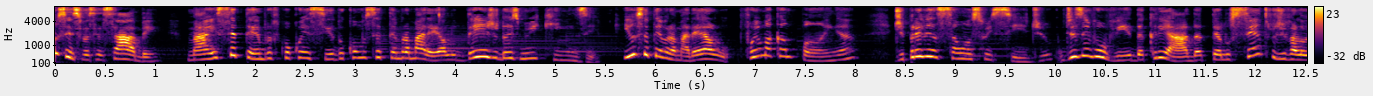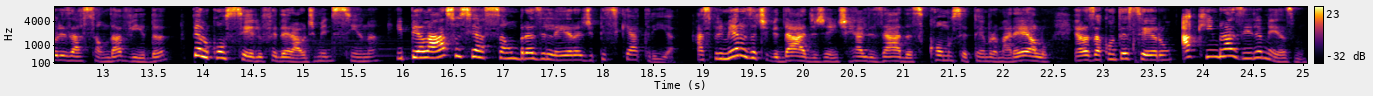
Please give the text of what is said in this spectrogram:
Não sei se vocês sabem, mas setembro ficou conhecido como Setembro Amarelo desde 2015. E o Setembro Amarelo foi uma campanha de prevenção ao suicídio desenvolvida, criada pelo Centro de Valorização da Vida, pelo Conselho Federal de Medicina e pela Associação Brasileira de Psiquiatria. As primeiras atividades, gente, realizadas como Setembro Amarelo, elas aconteceram aqui em Brasília mesmo.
